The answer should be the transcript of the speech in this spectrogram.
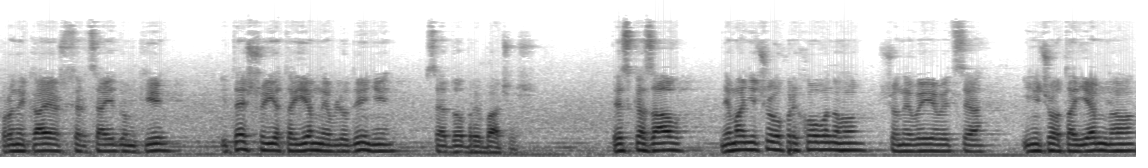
проникаєш в серця і думки, і те, що є таємне в людині, все добре бачиш. Ти сказав, нема нічого прихованого, що не виявиться, і нічого таємного,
